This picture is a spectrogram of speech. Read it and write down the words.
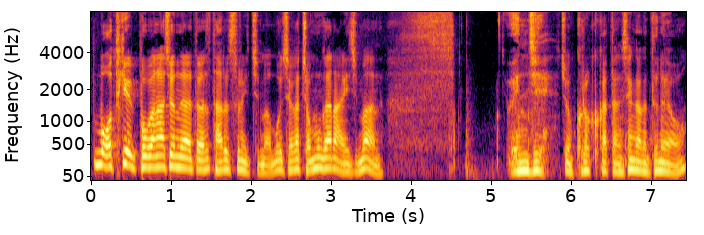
뭐 어떻게 보관하셨느냐에 따라서 다를 수는 있지만 뭐 제가 전문가는 아니지만 왠지 좀 그럴 것 같다는 생각은 드네요.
